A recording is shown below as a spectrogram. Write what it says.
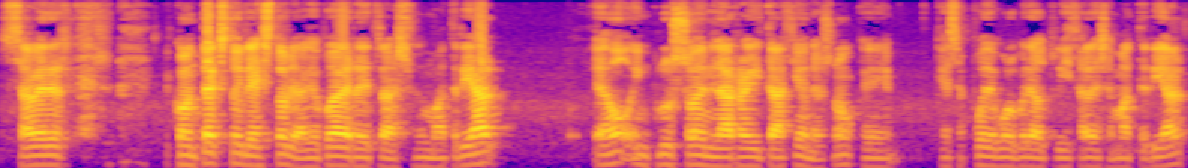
saber el contexto y la historia que puede haber detrás del material o incluso en las rehabilitaciones, ¿no? Que, se puede volver a utilizar ese material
